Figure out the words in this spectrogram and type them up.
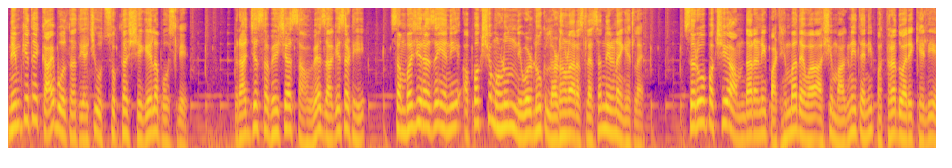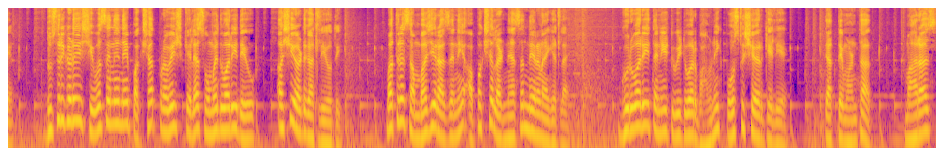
नेमके ते काय बोलतात याची उत्सुकता शिगेला पोहोचली राज्यसभेच्या सहाव्या जागेसाठी संभाजीराजे यांनी अपक्ष म्हणून निवडणूक लढवणार असल्याचा निर्णय घेतलाय. सर्वपक्षीय आमदारांनी पाठिंबा द्यावा अशी मागणी त्यांनी पत्राद्वारे केली आहे दुसरीकडे शिवसेनेने पक्षात प्रवेश केल्यास उमेदवारी देऊ अशी अट घातली होती. मात्र संभाजीराजेंनी अपक्ष लढण्याचा निर्णय घेतलाय. गुरुवारी त्यांनी ट्विटवर भावनिक पोस्ट शेअर केली आहे त्यात ते म्हणतात महाराज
